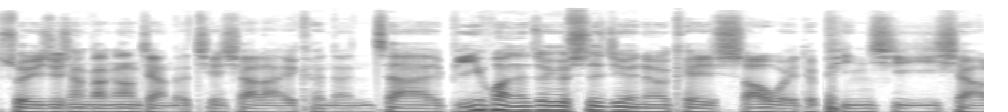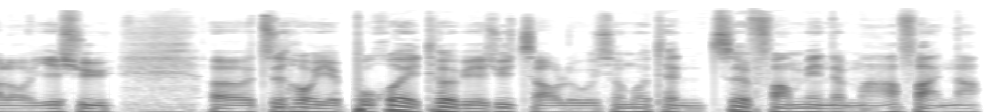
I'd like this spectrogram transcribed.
所以就像刚刚讲的，接下来可能在鼻环的这个事件呢，可以稍微的平息一下咯。也许呃之后也不会特别去找卢修莫腾这方面的麻烦呐、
